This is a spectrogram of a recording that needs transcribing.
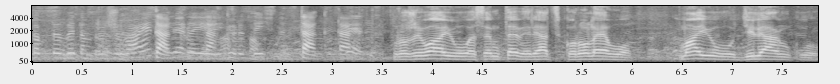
Тобто ви там проживаєте? Так, це так. юридичне. Так, так. Проживаю у СМТ Віряць Королево, маю ділянку.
